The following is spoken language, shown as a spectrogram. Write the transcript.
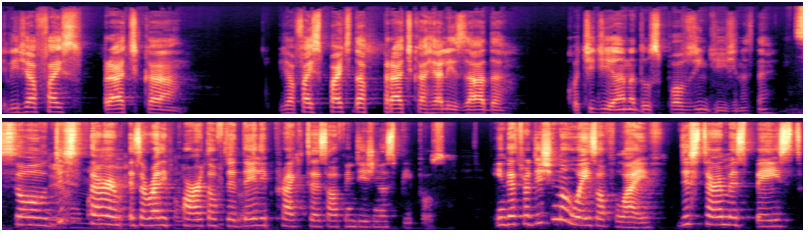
ele já faz prática, já faz parte da prática realizada cotidiana dos povos indígenas, né? So this term is already part of the daily practice of indigenous peoples. In the traditional ways of life, this term is based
